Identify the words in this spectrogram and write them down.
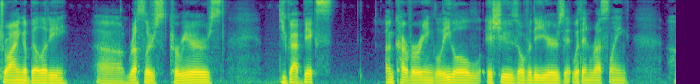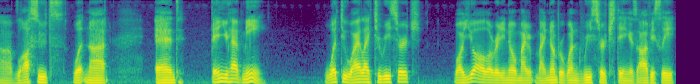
drawing ability, uh, wrestlers' careers. You got Bix uncovering legal issues over the years within wrestling, uh, lawsuits, whatnot. And then you have me. What do I like to research? Well, you all already know my, my number one research thing is obviously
